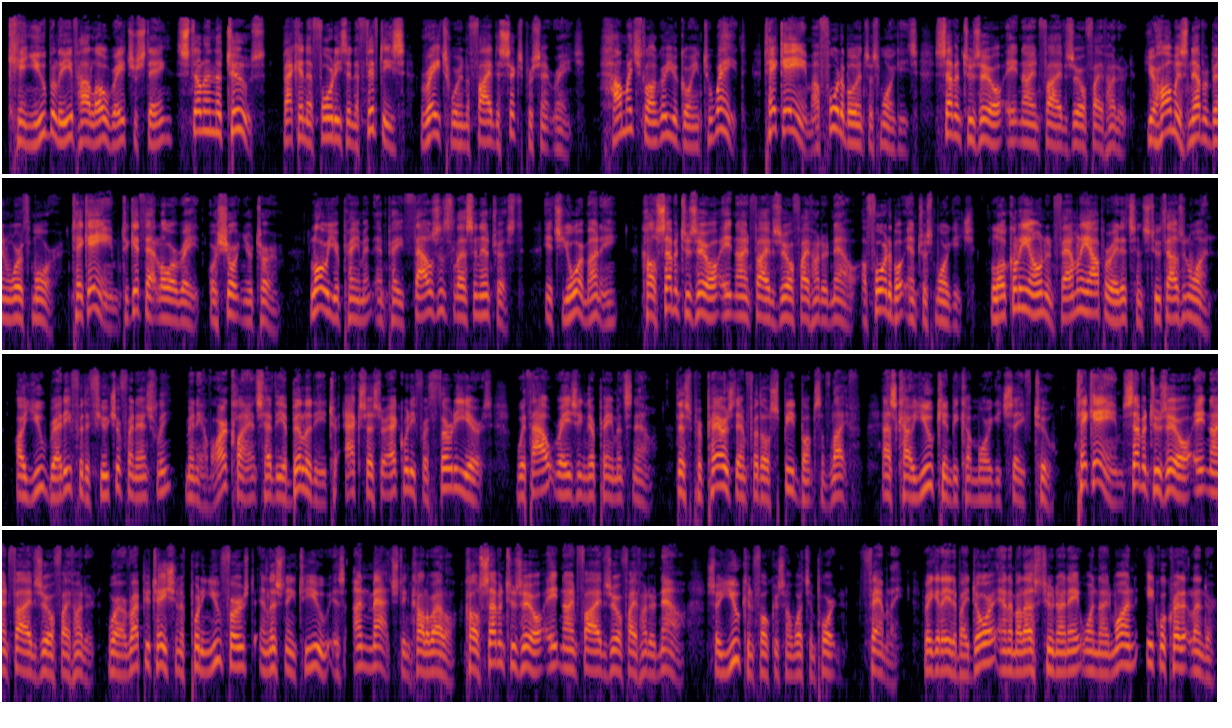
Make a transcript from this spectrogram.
Can you believe how low rates are staying? Still in the twos. Back in the 40s and the 50s, rates were in the 5 to 6% range. How much longer are you going to wait? Take AIM, Affordable Interest Mortgage, 720-895-0500. Your home has never been worth more. Take AIM to get that lower rate or shorten your term. Lower your payment and pay thousands less in interest. It's your money. Call 720-895-0500 now. Affordable Interest Mortgage. Locally owned and family operated since 2001. Are you ready for the future financially? Many of our clients have the ability to access their equity for 30 years without raising their payments now. This prepares them for those speed bumps of life. Ask how you can become mortgage safe too. Take AIM 720-895-0500, where a reputation of putting you first and listening to you is unmatched in Colorado. Call 720-895-0500 now so you can focus on what's important, family. Regulated by DOR, NMLS 298191, Equal Credit Lender.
